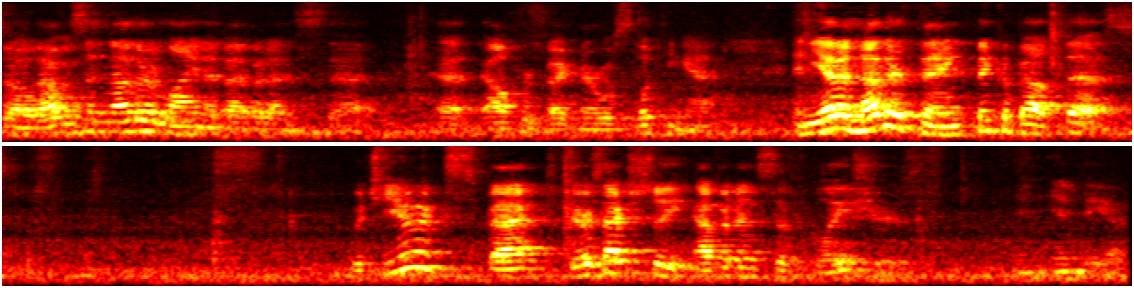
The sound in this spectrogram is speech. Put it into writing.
So that was another line of evidence that uh, Alfred Wegener was looking at. And yet another thing, think about this. Would you expect, there's actually evidence of glaciers in India.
